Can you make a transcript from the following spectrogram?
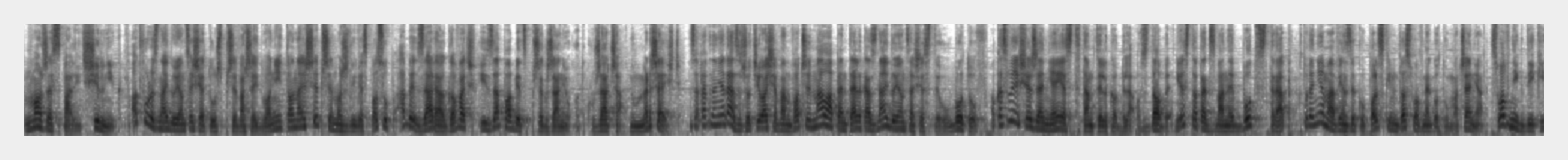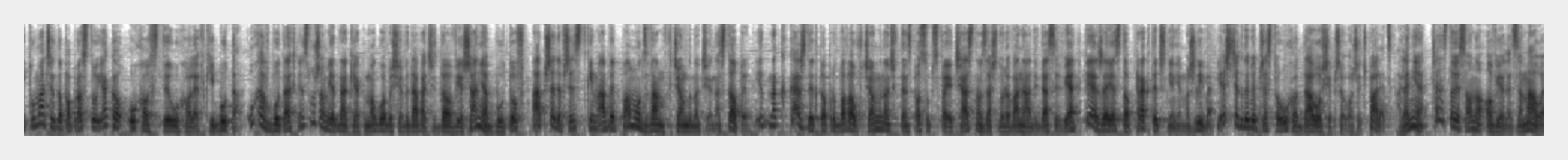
może spalić silnik. Otwór znajdujący się tuż przy waszej dłoni to najszybszy możliwy sposób, aby zareagować i zapobiec przegrzaniu odkurzacza. Numer 6. Zapewne nie raz rzuciła się wam w oczy mała pętelka znajdująca się z tyłu butów. Okazuje się, że nie jest tam tylko dla ozdoby. Jest to tak zwany boot strap, który nie ma w języku polskim dosłownego tłumaczenia. Słownik Diki tłumaczy go po prostu jako ucho z tyłu cholewki buta. Ucha w butach nie służą jednak, jak mogłoby się wydawać, do wieszania butów, a przede wszystkim, aby pomóc wam wciągnąć je na stopy. Jednak każdy, kto próbował wciągnąć w ten sposób swoje ciasno zasznurowane adidasy wie, wie, że jest to praktycznie niemożliwe. Jeszcze gdyby przez to ucho dało się przełożyć palec, ale nie. Często jest ono o wiele za małe.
